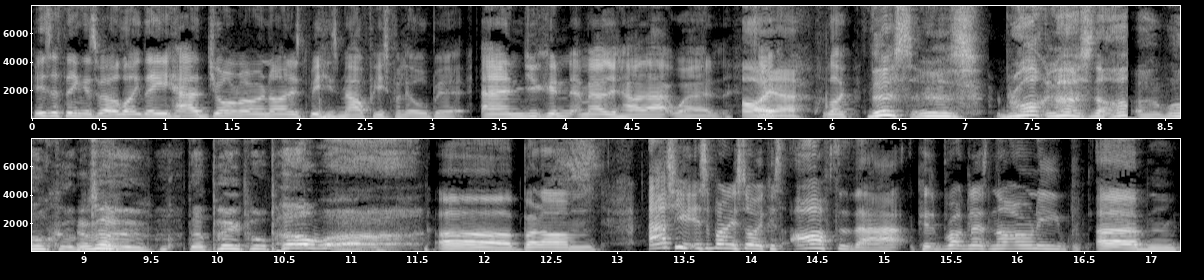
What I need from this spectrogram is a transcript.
here's the thing as well: like they had John Laurinaitis be his mouthpiece for a little bit, and you can imagine how that went. Oh, like, yeah. like this is Brock Lesnar, and welcome to the People Power. Uh, but um. Actually, it's a funny story because after that, because Brock Lesnar not only um,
